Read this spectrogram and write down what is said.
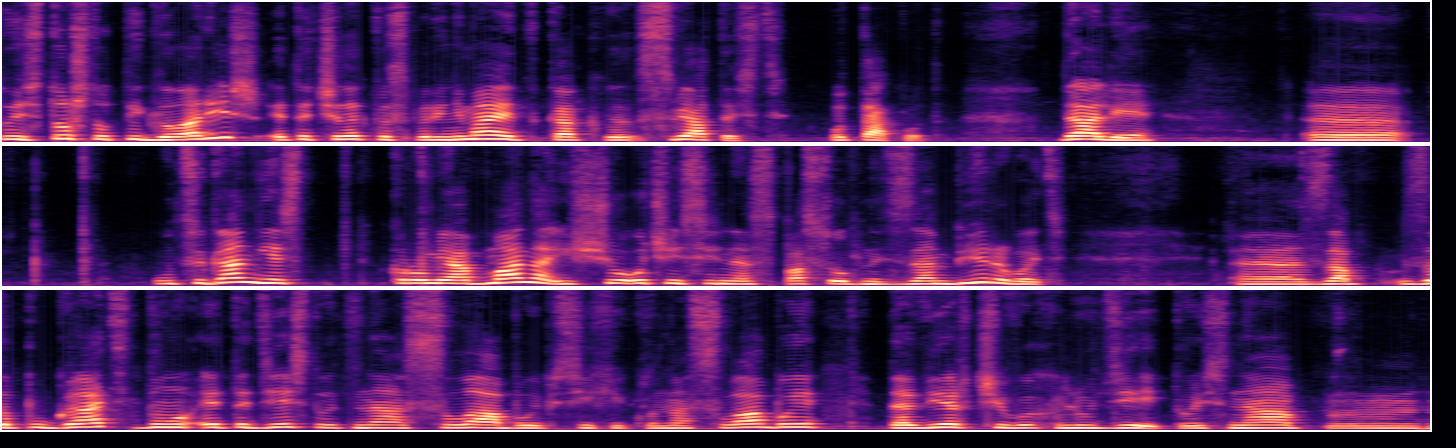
То есть то, что ты говоришь, этот человек воспринимает как э, святость. Вот так вот. Далее. Э, у цыган есть, кроме обмана, еще очень сильная способность зомбировать, э, запугать, но это действует на слабую психику, на слабые доверчивых людей. То есть на м,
